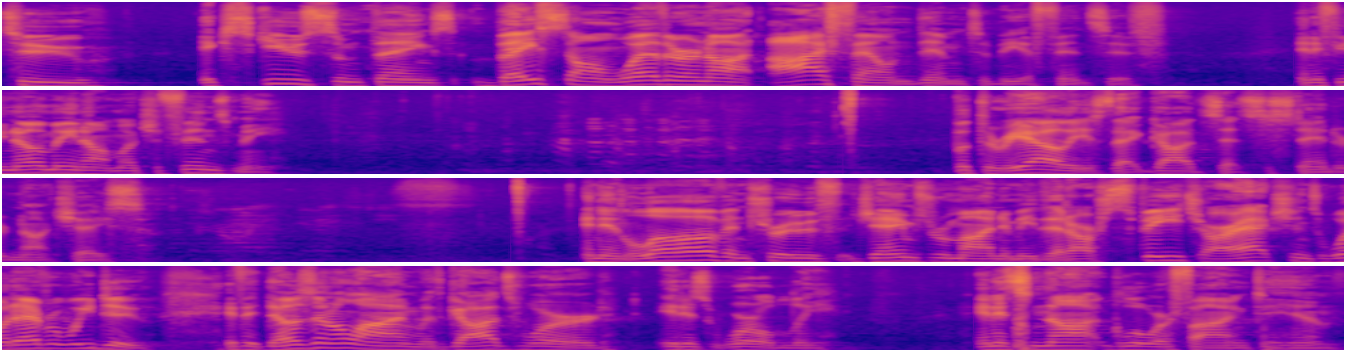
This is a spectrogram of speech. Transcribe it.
to excuse some things based on whether or not I found them to be offensive. And if you know me, not much offends me. But the reality is that God sets the standard, not Chase. And in love and truth, James reminded me that our speech, our actions, whatever we do, if it doesn't align with God's word, it is worldly and it's not glorifying to Him.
